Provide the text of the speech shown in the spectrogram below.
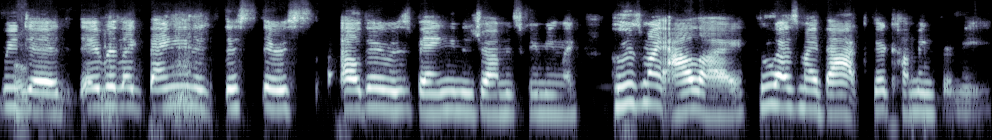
we okay. did. They were like banging the, this. There's elder was banging the drum and screaming like, "Who's my ally? Who has my back? They're coming for me."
